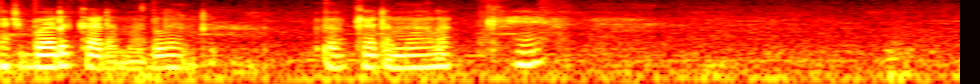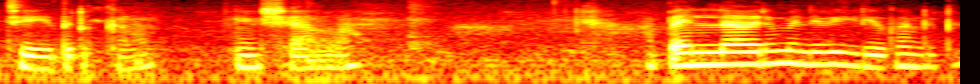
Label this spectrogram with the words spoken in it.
ഒരുപാട് കടമകളുണ്ട്. കടമകളൊക്കെ ചെയ്തെടുക്കണം ഇൻഷാല്ല അപ്പോൾ എല്ലാവരും എന്റെ വീഡിയോ കണ്ടിട്ട്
